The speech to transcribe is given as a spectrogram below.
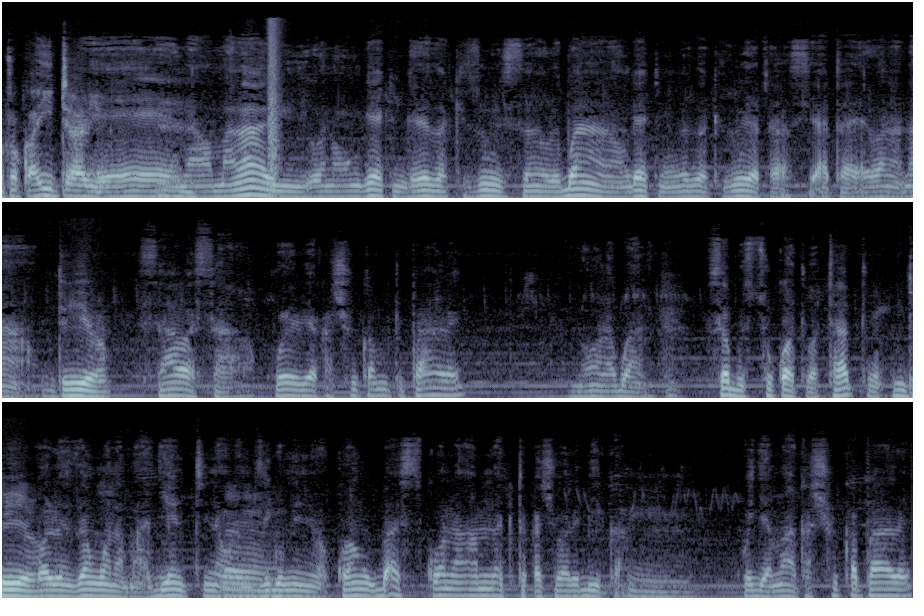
Kutoka Italy. e, na Wamalawi wanaongea Kiingereza kizuri sana. Yule bwana anaongea Kiingereza kizuri, ataelewana nao Ndio. sawa sawa. Kweli akashuka mtu pale, unaona bwana, kwa sababu situko watu watatu Ndio. wale wenzangu wana majenti na Mm. mzigo mimi ni wa kwangu, basi kuona hamna kitakachoharibika. Mm. Kwa jamaa akashuka pale,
